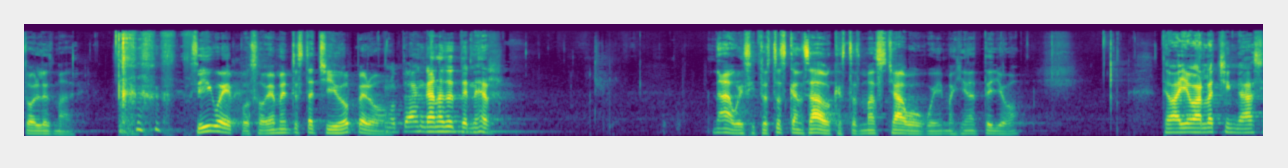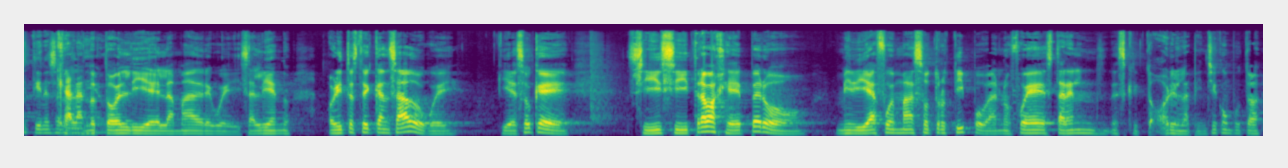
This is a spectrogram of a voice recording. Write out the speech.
todo el desmadre. Sí, güey, pues obviamente está chido, pero... No te dan ganas de tener. Nah, güey, si tú estás cansado, que estás más chavo, güey, imagínate yo, Te va a llevar la chingada si tienes algún jalando día, todo el día de la madre, güey, y saliendo. Ahorita estoy cansado, güey. Y eso que sí, sí trabajé, pero mi día fue más otro tipo, ¿verdad? No fue estar en el escritorio, en la pinche computadora.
